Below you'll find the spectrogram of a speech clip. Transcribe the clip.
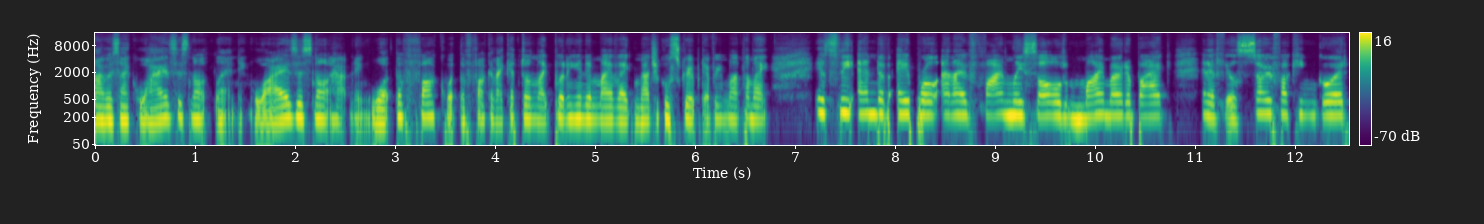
I was like, why is this not landing? Why is this not happening? What the fuck? What the fuck? And I kept on like putting it in my like magical script every month. I'm like, it's the end of April and I've finally sold my motorbike and it feels so fucking good.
